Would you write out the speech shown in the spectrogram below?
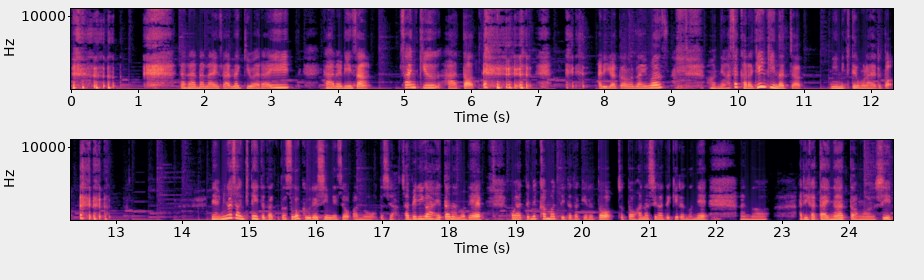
ラララライさん、泣き笑い。カールリンさん、サンキュー、ハート。ありがとうございます。もうね、朝から元気になっちゃう。見に来てもらえると。ね、皆さん来ていただくとすごく嬉しいんですよ。あの、私、喋りが下手なので、こうやってね、構っていただけると、ちょっとお話ができるので、あの、ありがたいなと思うし、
